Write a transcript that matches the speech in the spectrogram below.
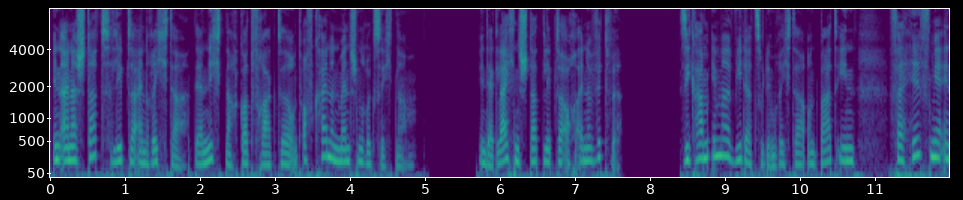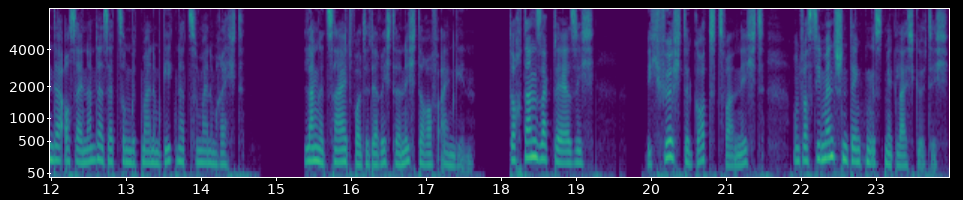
In einer Stadt lebte ein Richter, der nicht nach Gott fragte und auf keinen Menschen Rücksicht nahm. In der gleichen Stadt lebte auch eine Witwe, Sie kam immer wieder zu dem Richter und bat ihn, Verhilf mir in der Auseinandersetzung mit meinem Gegner zu meinem Recht. Lange Zeit wollte der Richter nicht darauf eingehen. Doch dann sagte er sich, ich fürchte Gott zwar nicht, und was die Menschen denken, ist mir gleichgültig.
